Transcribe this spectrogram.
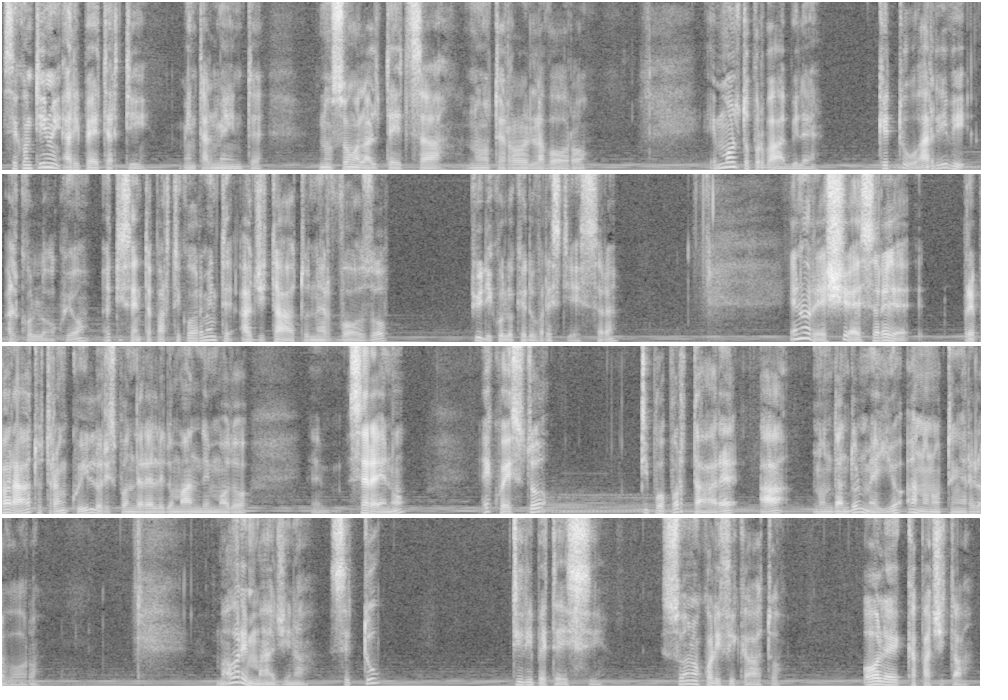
Se continui a ripeterti mentalmente non sono all'altezza, non otterrò il lavoro, è molto probabile che tu arrivi al colloquio e ti senta particolarmente agitato, nervoso, più di quello che dovresti essere, e non riesci a essere preparato, tranquillo, rispondere alle domande in modo eh, sereno e questo ti può portare a, non dando il meglio, a non ottenere lavoro. Ma ora immagina se tu ti ripetessi, sono qualificato, ho le capacità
